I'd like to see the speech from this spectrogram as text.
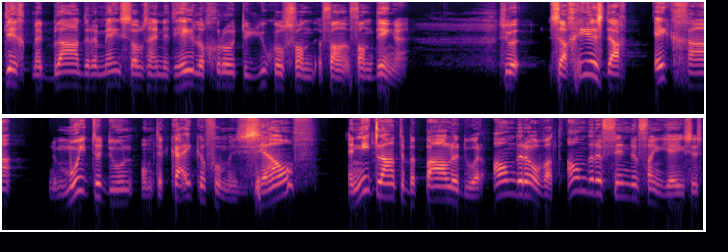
dicht met bladeren. Meestal zijn het hele grote joekels van, van, van dingen. Zo, Zacchaeus dacht, ik ga de moeite doen om te kijken voor mezelf en niet laten bepalen door anderen of wat anderen vinden van Jezus.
